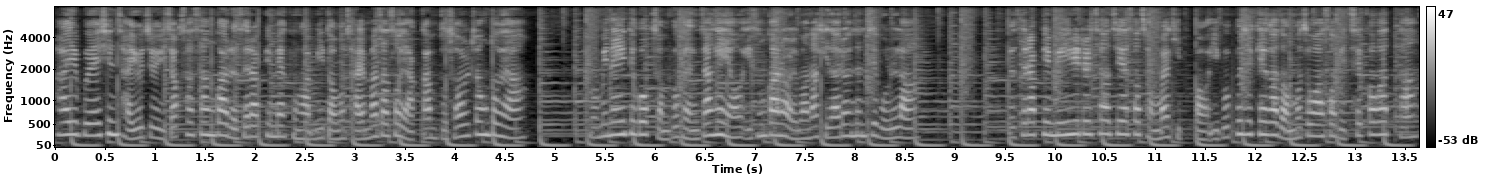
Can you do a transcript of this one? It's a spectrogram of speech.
하이브의 신자유주의적 사상과 르세라핌의 궁합이 너무 잘 맞아서 약간 무서울 정도야. 노미네이트 곡 전부 굉장해요. 이 순간을 얼마나 기다렸는지 몰라. 르세라핌이 1위를 차지해서 정말 기뻐. 이브 푸시케가 너무 좋아서 미칠 것 같아.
